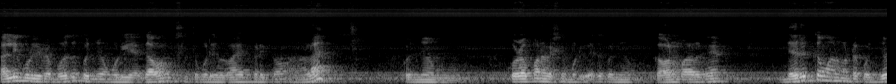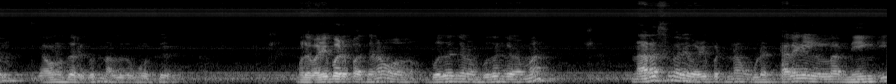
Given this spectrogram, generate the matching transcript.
தள்ளி குடிக்கிற போது கொஞ்சம் உங்களுடைய கவனம் செலுத்தக்கூடிய ஒரு வாய்ப்பு கிடைக்கும். அதனால் கொஞ்சம் குழப்பான விஷயம் முடியாது கொஞ்சம் கவனமாக இருங்க. நெருக்கமானவங்கள்ட்ட கொஞ்சம் கவனத்தை இருக்கிறது நல்லது. உங்களுக்கு உங்களை வழிபாடு பார்த்தீங்கன்னா புதன்கிழமை புதன்கிழமை நரசிம்மரை வழிபட்டுனா உங்களுடைய தலைகள் எல்லாம் நீங்கி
